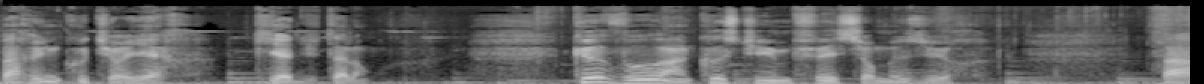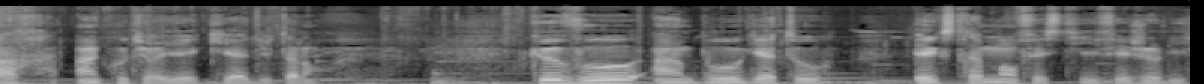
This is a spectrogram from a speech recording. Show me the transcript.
par une couturière qui a du talent? Que vaut un costume fait sur mesure par un couturier qui a du talent? Que vaut un beau gâteau extrêmement festif et joli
